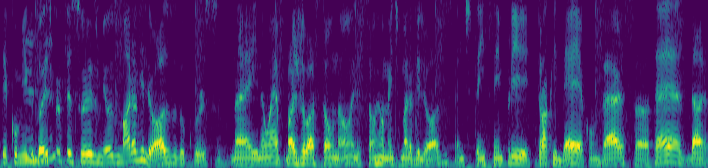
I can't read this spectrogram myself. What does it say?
ter comigo uhum. dois professores meus maravilhosos do curso, né? E não é bajulação, não, eles são realmente maravilhosos. A gente tem sempre troca ideia, conversa, até dá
